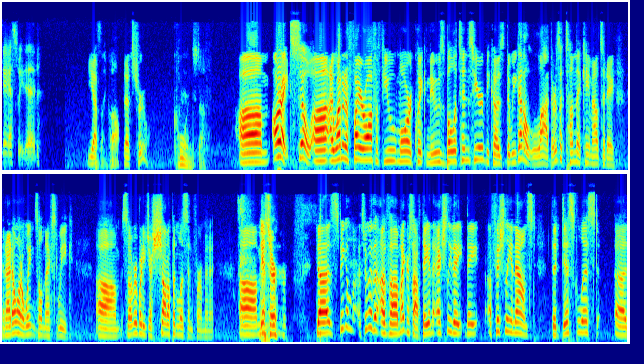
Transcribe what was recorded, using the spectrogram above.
Yes, we did. I Yep, was like, oh, that's true. cool and stuff. Um, all right, so uh, I wanted to fire off a few more quick news bulletins here because we got a lot. There was a ton that came out today, and I don't want to wait until next week. Um, so everybody just shut up and listen for a minute. Um, Yes, sir. Does speaking of, speaking of, the- of uh, Microsoft, they actually they they officially announced the diskless uh,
